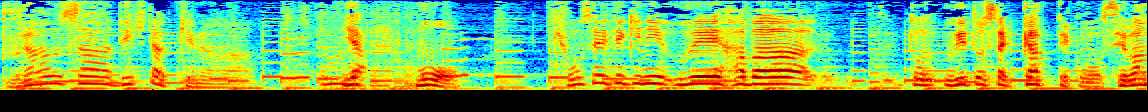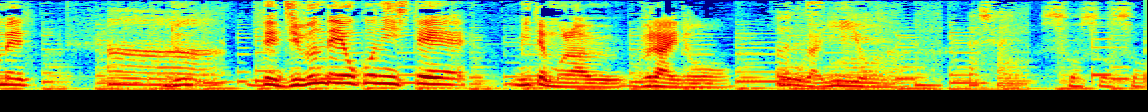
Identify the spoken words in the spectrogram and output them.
ブラウザできたっけないやもう、強制的に上幅と上と下ガッてこう狭める。あで、自分で横にして見てもらうぐらいのー方がいいような。うん確かに。そうそうそう。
